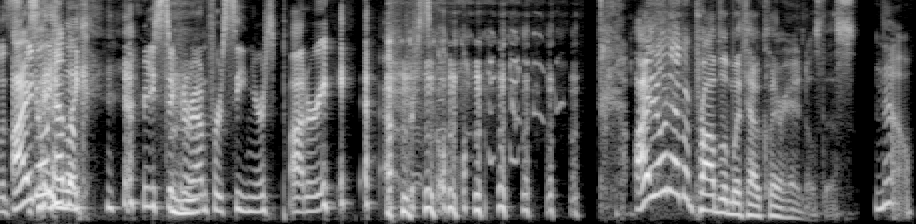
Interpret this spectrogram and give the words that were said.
was I don't saying, have a- like, are you sticking Mhm. around for seniors pottery after school? I don't have a problem with how Claire handles this. no.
